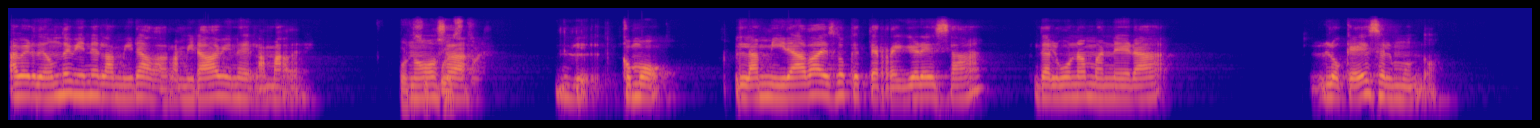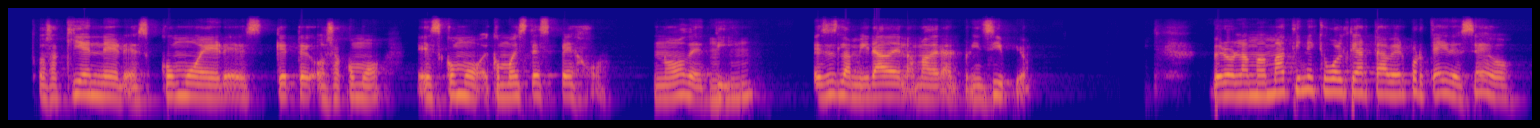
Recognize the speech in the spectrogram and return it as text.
a ver, ¿de dónde viene la mirada? La mirada viene de la madre. Por ¿no? Supuesto. O sea, como la mirada es lo que te regresa de alguna manera lo que es el mundo. O sea, quién eres, cómo eres, qué te, o sea, como es como, como este espejo, ¿no? De ti. Esa es la mirada de la madre al principio. Pero la mamá tiene que voltearte a ver porque hay deseo.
